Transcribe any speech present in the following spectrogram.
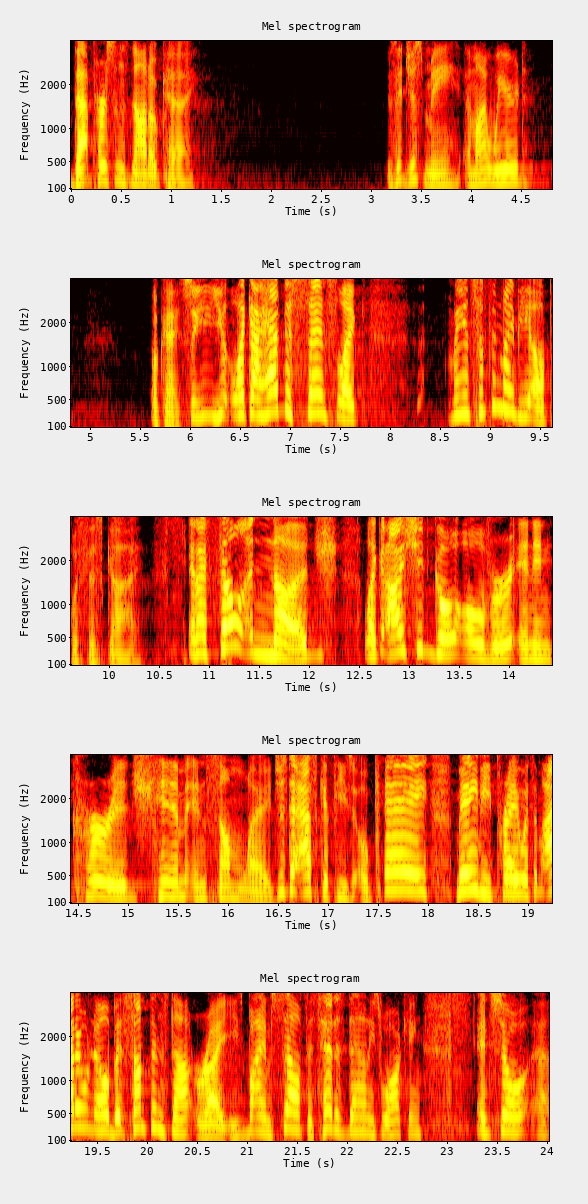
that person's not okay? Is it just me? Am I weird? Okay, so you, like, I had this sense, like, man, something might be up with this guy. And I felt a nudge like I should go over and encourage him in some way, just to ask if he's okay, maybe pray with him. I don't know, but something's not right. He's by himself, his head is down, he's walking. And so uh,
